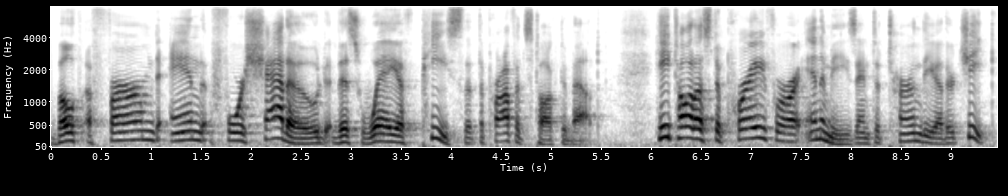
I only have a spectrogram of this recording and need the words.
both affirmed and foreshadowed this way of peace that the prophets talked about. He taught us to pray for our enemies and to turn the other cheek.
